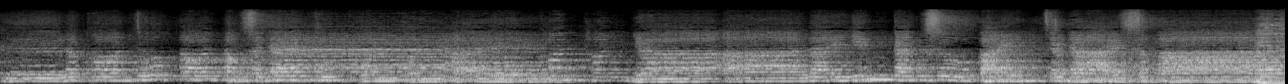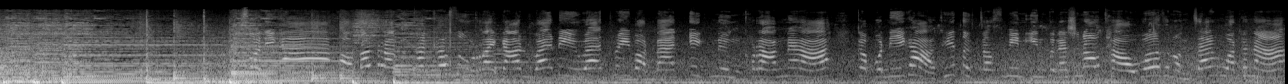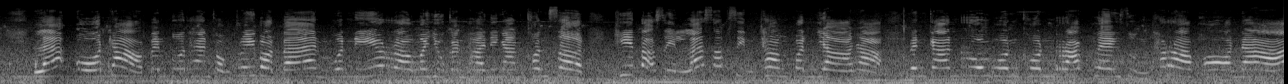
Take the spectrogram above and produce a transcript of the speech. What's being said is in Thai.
คือละครทุกตอนต้องแสดงทุกคนทนไปทนทนอย่าอะไรยิ้มกันสู้ไป จะได้สบายสวัสดีค่ะ ขอต้อนรับทุกท่านเข้าสู่รายการแวะดีแวะทรีบอร์ดแบนอีกหนึ่งครั้งนะคะ กับวันนี้ค่ะ ที่ตึกจัสมินอินเตอร์เนชั่นแนลทาวเวอร์ถนนแจ้งวัฒนะ และโอ๊ตค่ะ เป็นตัวแทนของ ที่ตะสินและทรัพย์สินทางปัญญาค่ะ เป็นการรวมพลคนรักเพลงสุนทราพรณ์นะคะ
